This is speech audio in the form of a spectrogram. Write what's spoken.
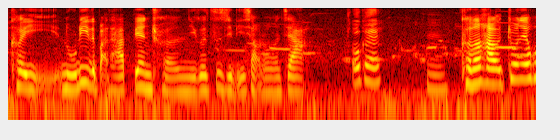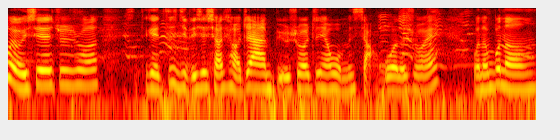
可以努力的把它变成一个自己理想中的家。OK，嗯可能还中间会有一些，就是说给自己的一些小挑战，比如说之前我们想过的，说，哎，我能不能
